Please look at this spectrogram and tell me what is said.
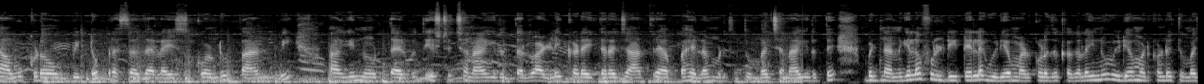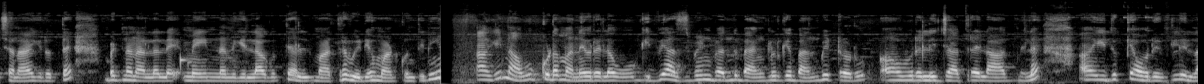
ನಾವು ಕೂಡ ಹೋಗ್ಬಿಟ್ಟು ಪ್ರಸಾದ ಎಲ್ಲ ಇಸ್ಕೊಂಡು ಬಂದ್ವಿ. ಹಾಗೆ ನೋಡ್ತಾ ಇರ್ಬೋದು, ಎಷ್ಟು ಚೆನ್ನಾಗಿರುತ್ತಲ್ವ? ಹಳ್ಳಿ ಕಡೆ ಈ ಥರ ಜಾತ್ರೆ, ಹಬ್ಬ ಎಲ್ಲ ಮಾಡಿದ್ರೆ ತುಂಬ ಚೆನ್ನಾಗಿರುತ್ತೆ. ಬಟ್ ನನಗೆಲ್ಲ ಫುಲ್ ಡೀಟೇಲಾಗಿ ವಿಡಿಯೋ ಮಾಡ್ಕೊಳ್ಳೋದಕ್ಕಾಗಲ್ಲ. ಇನ್ನೂ ವಿಡಿಯೋ ಮಾಡ್ಕೊಂಡ್ರೆ ತುಂಬ ಚೆನ್ನಾಗಿರುತ್ತೆ. ಬಟ್ ನಾನು ಅಲ್ಲಲ್ಲೇ ಮೇಯ್ನ್ ನನಗೆಲ್ಲ ಆಗುತ್ತೆ ಅಲ್ಲಿ ಮಾತ್ರ ವಿಡಿಯೋ ಮಾಡ್ಕೊತೀನಿ. ಹಾಗೆ ನಾವು ಕೂಡ ಮನೆಯವರೆಲ್ಲ ಹೋಗಿದ್ವಿ. ಹಸ್ಬೆಂಡ್ ಬಂದು ಬ್ಯಾಂಗ್ಳೂರ್ಗೆ ಬಂದುಬಿಟ್ರವರು ಊರಲ್ಲಿ ಜಾತ್ರೆ ಎಲ್ಲ ಆದಮೇಲೆ ಇದಕ್ಕೆ ಅವ್ರು ಇರಲಿಲ್ಲ.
